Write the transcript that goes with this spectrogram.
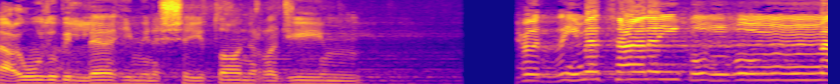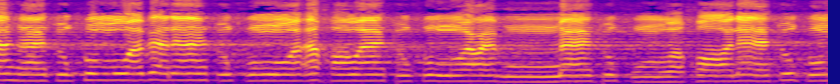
أعوذ بالله من الشيطان الرجيم. حرمت عليكم أمهاتكم وبناتكم وأخواتكم وعماتكم وخالاتكم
